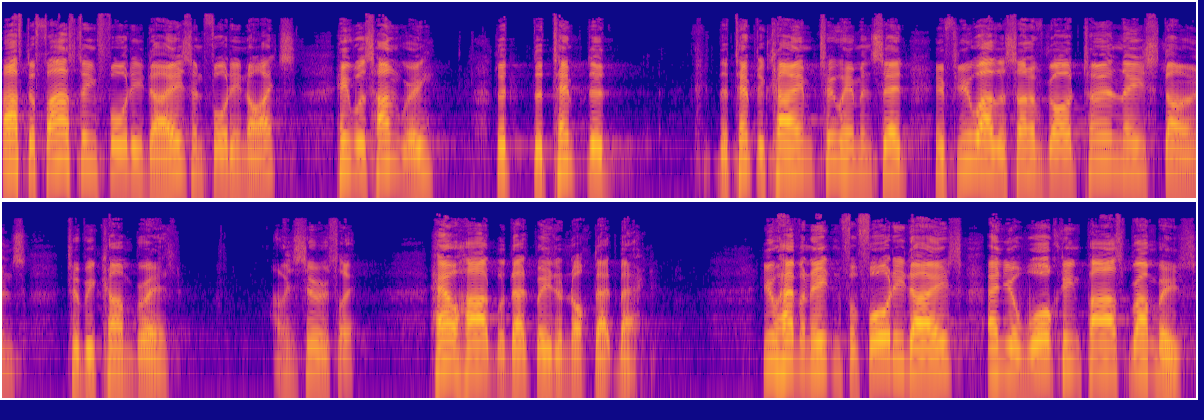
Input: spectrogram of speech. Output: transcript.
After fasting 40 days and 40 nights, he was hungry. The, the, tempted, the tempter came to him and said, If you are the Son of God, turn these stones to become bread. I mean, seriously, how hard would that be to knock that back? You haven't eaten for 40 days and you're walking past Brumby's.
